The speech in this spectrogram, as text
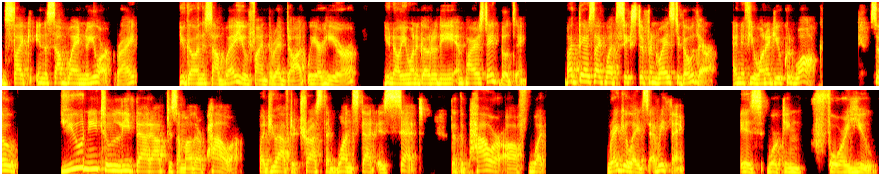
it's like in the subway in New York, right? You go in the subway, you find the red dot, we are here. You know, you want to go to the Empire State Building. But there's like, what, six different ways to go there. And if you wanted, you could walk. So you need to leave that up to some other power. But you have to trust that once that is set, that the power of what regulates everything is working for you.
